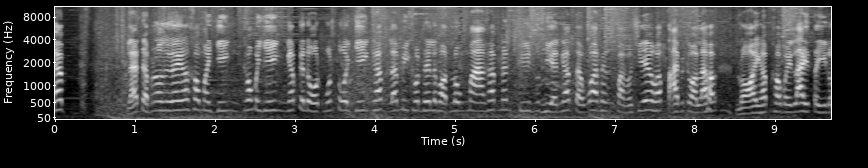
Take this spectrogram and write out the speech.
ครับ และดับเบิลโอเก็เข้ามายิงเข้ามายิงครับกระโดดหมุนตัวยิงครับแล้วมีคนเทเลพอร์ตลงมาครับนั่นคือเสถียรครับแต่ว่าทางฝั่งของเชียลครับตายไปก่อนแล้วครับลอยครับเข้าไปไล่ตีโล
